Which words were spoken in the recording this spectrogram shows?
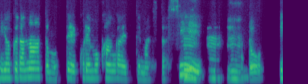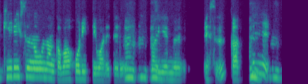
魅力だなと思って、これも考えてましたし、うんうんあと、イギリスのなんかワーホリって言われてるうんうんうん。IMS があって、うんうん。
